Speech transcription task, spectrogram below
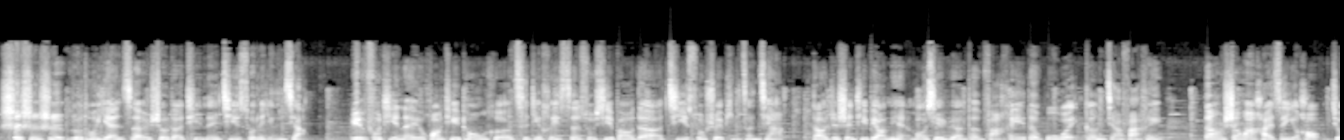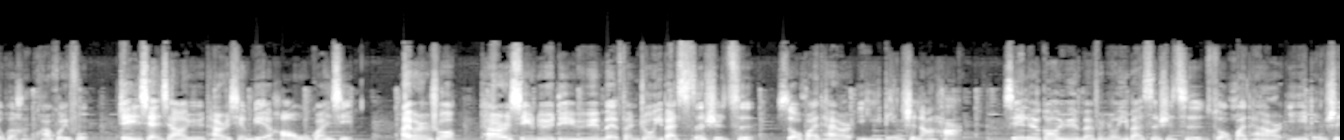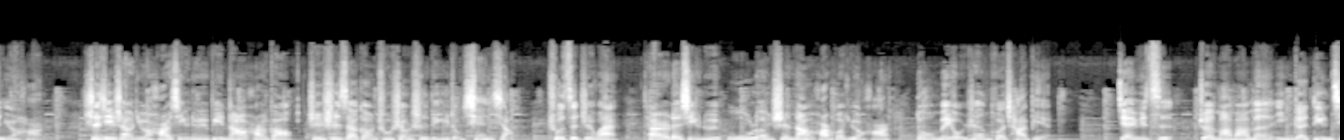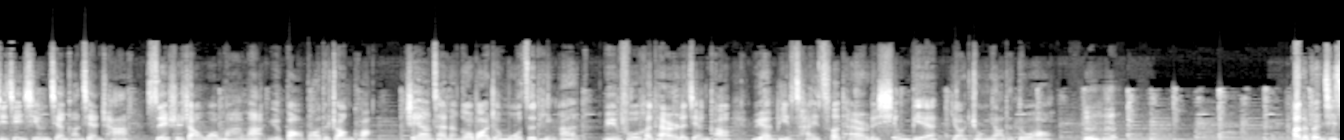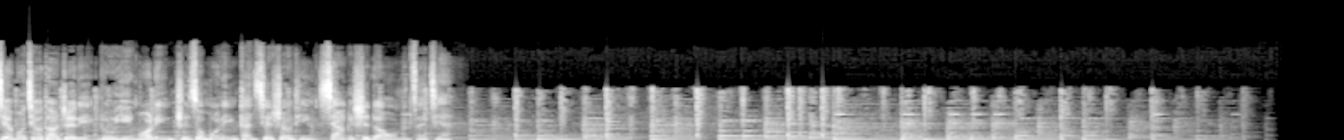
事实是乳头颜色受到体内激素的影响。孕妇体内黄体酮和刺激黑色素细胞的激素水平增加，导致身体表面某些原本发黑的部位更加发黑。当生完孩子以后，就会很快恢复。这一现象与胎儿性别毫无关系。还有人说，胎儿心率低于每分钟一百四十次，所怀胎儿一定是男孩；心率高于每分钟一百四十次，所怀胎儿一定是女孩。实际上，女孩心率比男孩高，只是在刚出生时的一种现象。除此之外，胎儿的心率无论是男孩和女孩都没有任何差别。鉴于此，准妈妈们应该定期进行健康检查，随时掌握妈妈与宝宝的状况，这样才能够保证母子平安。孕妇和胎儿的健康远比猜测胎儿的性别要重要的多哦。嗯哼。好的，本期节目就到这里，录音莫林，制作莫林，感谢收听，下个时段我们再见。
